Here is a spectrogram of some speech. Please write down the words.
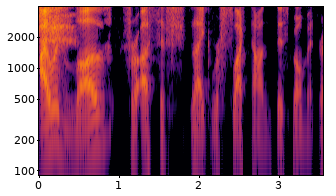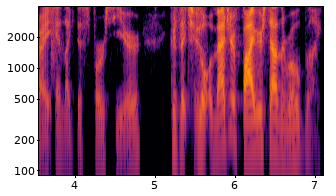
I would love for us to f- like reflect on this moment, right? And like this first year, because like you know, imagine five years down the road, like,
